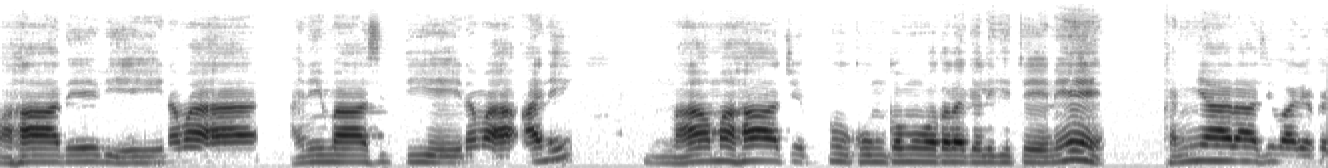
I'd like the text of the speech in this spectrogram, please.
మహాదేవి ఏ నమ అనిమా సిద్ధి ఏ నమ అని నామహ చెప్పు కుంకుమ వదలగలిగితేనే కన్యారాశి వారి యొక్క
